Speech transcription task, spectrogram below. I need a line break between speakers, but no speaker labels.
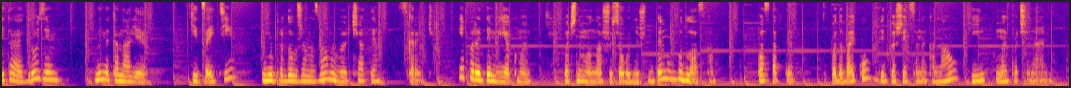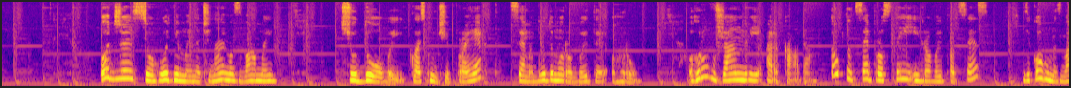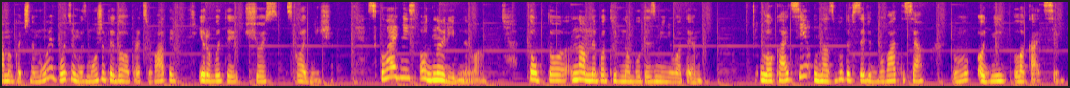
Вітаю, друзі! Ви на каналі Kids IT і ми продовжуємо з вами вивчати Scratch. І перед тим, як ми почнемо нашу сьогоднішню тему, будь ласка, поставте вподобайку, підпишіться на канал і ми починаємо. Отже, сьогодні ми починаємо з вами чудовий класнючий проєкт. Це ми будемо робити гру. Гру в жанрі аркада. Тобто це простий ігровий процес, з якого ми з вами почнемо, і потім ви зможете доопрацювати і робити щось складніше. Складність однорівнева. Тобто нам не потрібно буде змінювати локації, у нас буде все відбуватися в одній локації.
